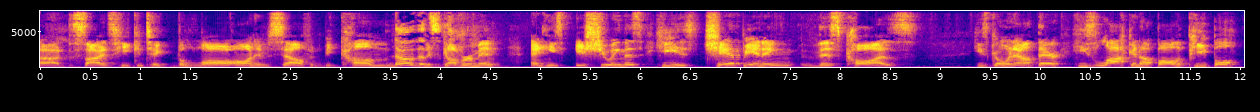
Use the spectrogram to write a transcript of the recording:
uh, decides he can take the law on himself and become No, that's- the government, and he's issuing this. He is championing this cause. He's going out there. He's locking up all the people.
